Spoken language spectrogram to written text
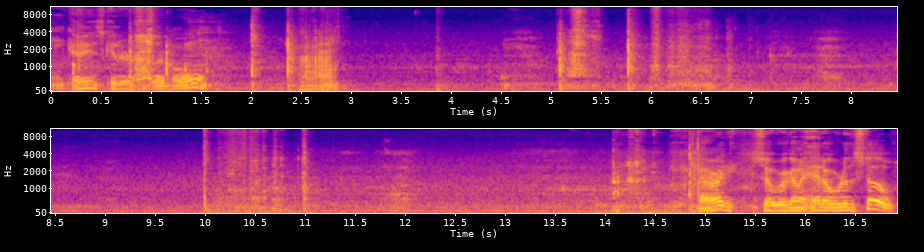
Okay, let's get her another bowl. Alrighty, so we're going to head over to the stove.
